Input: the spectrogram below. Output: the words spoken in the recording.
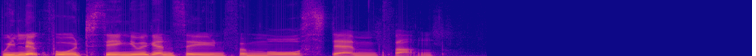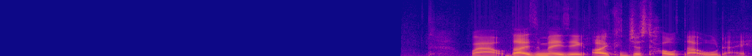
We look forward to seeing you again soon for more STEM fun. Wow, that is amazing. I could just hold that all day.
